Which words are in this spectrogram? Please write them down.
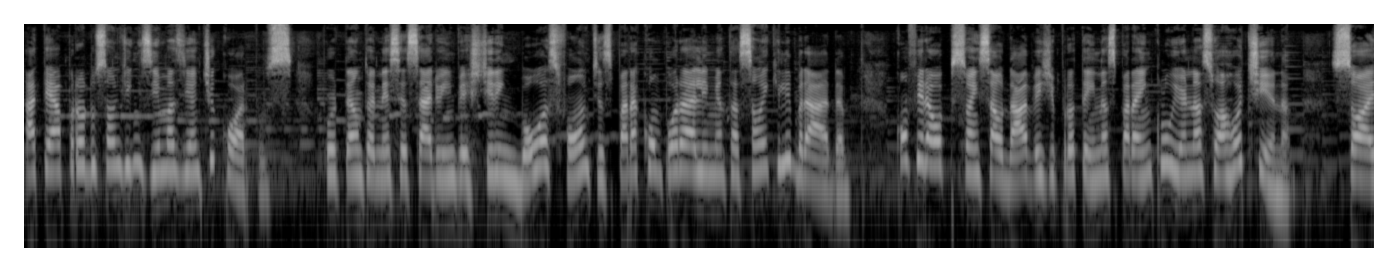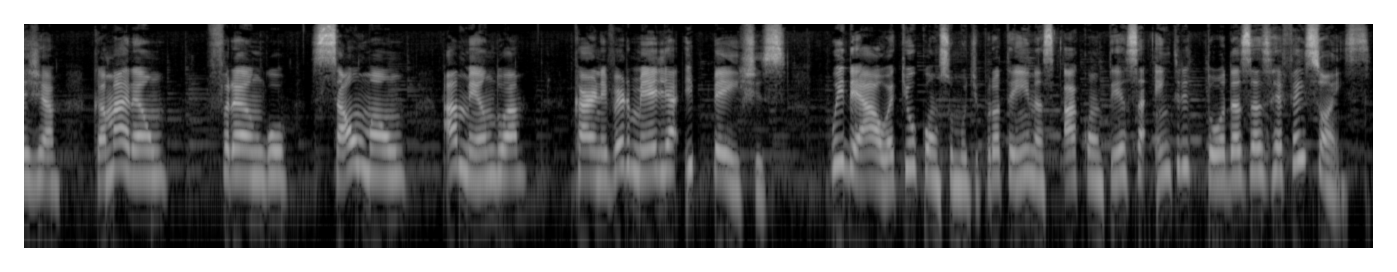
até a produção de enzimas e anticorpos. Portanto, é necessário investir em boas fontes para compor a alimentação equilibrada. Confira opções saudáveis de proteínas para incluir na sua rotina: soja, camarão, frango, salmão, amêndoa, carne vermelha e peixes. O ideal é que o consumo de proteínas aconteça entre todas as refeições.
